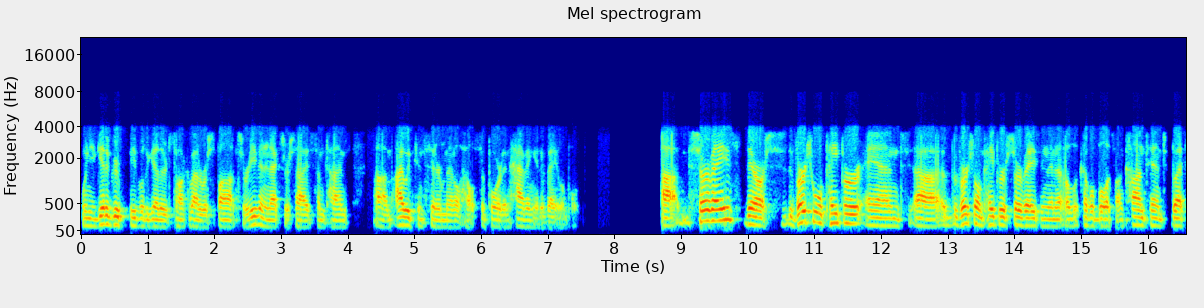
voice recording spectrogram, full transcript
when you get a group of people together to talk about a response or even an exercise, sometimes um, I would consider mental health support and having it available. Uh, surveys, there are virtual paper and uh, virtual and paper surveys, and then a, a couple bullets on content. But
